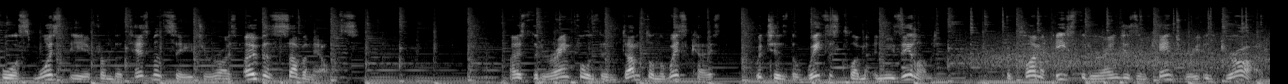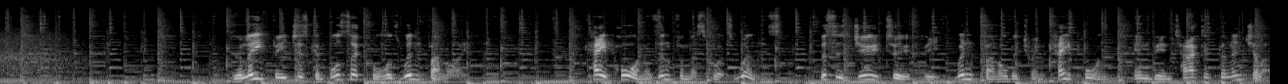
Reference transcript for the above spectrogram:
force moist air from the Tasman Sea to rise over the Southern Alps. Most of the rainfall is then dumped on the west coast, which has the wettest climate in New Zealand. The climate east of the ranges in Canterbury is dry. Relief features can also cause wind funneling. Cape Horn is infamous for its winds. This is due to the wind funnel between Cape Horn and the Antarctic Peninsula.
